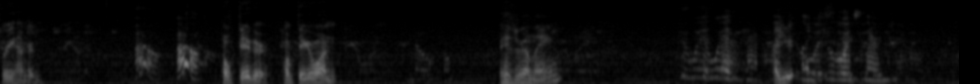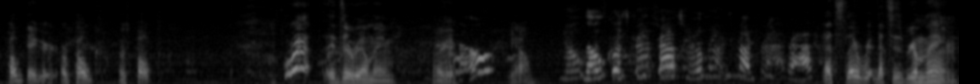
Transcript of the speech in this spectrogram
300. Oh, Oh, Poke Digger. Poke Digger 1. no. His real name? Who is who that? is that? Are you- Like, who is there? Poke Digger. Or Poke. It was Poke. What? It's a real name. Okay. No, Yeah. No, no, because Creed Creed Craft's Craft's real name is not Creed That's their. re- That's his real name.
